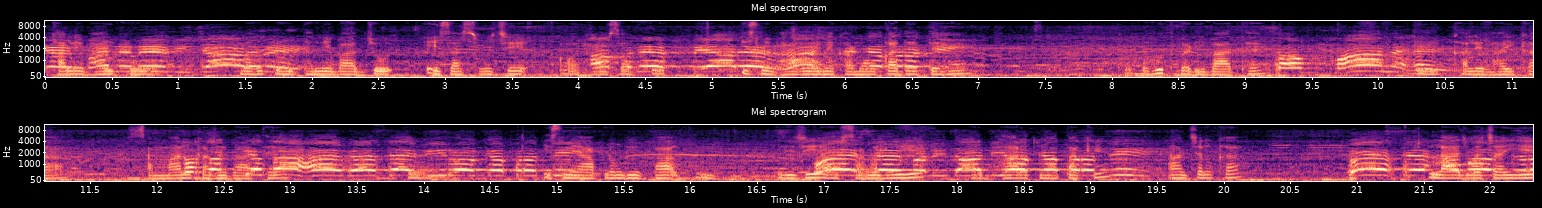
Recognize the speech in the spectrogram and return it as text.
काले भाई को बहुत बहुत धन्यवाद जो ऐसा सोचे और हम सबको इसमें भाग लेने का मौका देते हैं। तो बहुत बड़ी बात है कि काले भाई का सम्मान का भी बात है। प्रति। इसमें आप लोग भी भाग लीजिए और शामिल होइए और भारत माता के आंचल का लाज बचाइए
